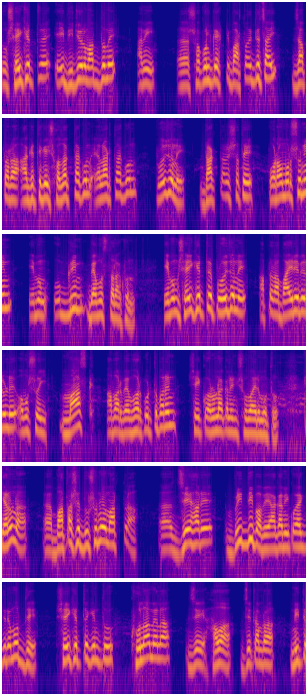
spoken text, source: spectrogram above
তো সেই ক্ষেত্রে এই ভিডিওর মাধ্যমে আমি সকলকে একটি বার্তা দিতে চাই যে আপনারা আগে থেকেই সজাগ থাকুন, অ্যালার্ট থাকুন, প্রয়োজনে ডাক্তারের সাথে পরামর্শ নিন এবং অগ্রিম ব্যবস্থা রাখুন। এবং সেই ক্ষেত্রে প্রয়োজনে আপনারা বাইরে বেরোলে অবশ্যই মাস্ক আবার ব্যবহার করতে পারেন সেই করোনাকালীন সময়ের মতো। কেননা বাতাসে দূষণের মাত্রা যে হারে বৃদ্ধি পাবে আগামী কয়েকদিনের মধ্যে, সেই ক্ষেত্রে কিন্তু খোলামেলা যে হাওয়া যেটা আমরা নিতে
